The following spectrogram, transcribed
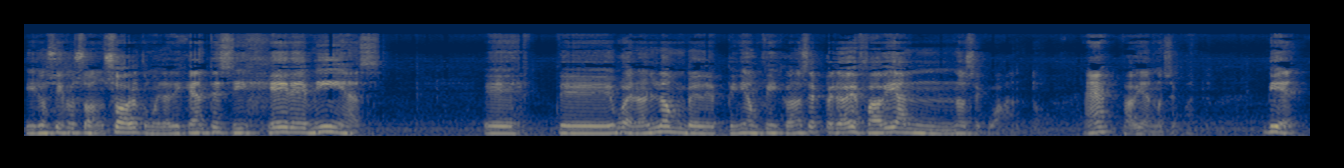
Y los hijos son Sol, como ya dije antes, y Jeremías. Este, bueno, el nombre de opinión fijo, no sé, pero es Fabián no sé cuánto. ¿eh? Fabián no sé cuánto. Bien,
